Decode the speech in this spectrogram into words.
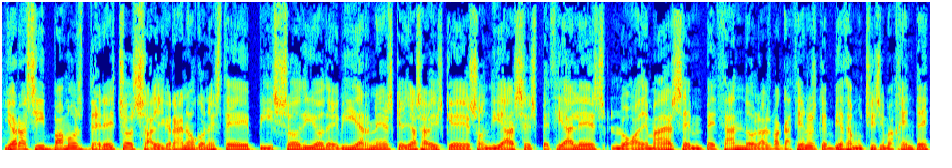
Y ahora sí, vamos derechos al grano con este episodio de viernes, que ya sabéis que son días especiales. Luego, además, empezando las vacaciones, que empieza muchísima gente.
